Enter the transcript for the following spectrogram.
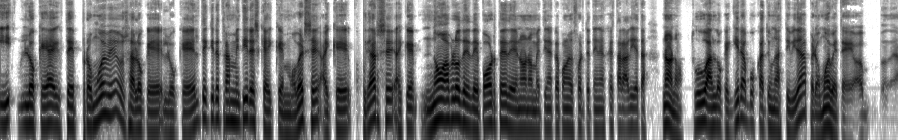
Y lo que te promueve, o sea, lo que, lo que él te quiere transmitir es que hay que moverse, hay que cuidarse, hay que. No hablo de deporte, de no, no, me tienes que poner fuerte, tienes que estar a dieta. No, no, tú haz lo que quieras, búscate una actividad, pero muévete,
